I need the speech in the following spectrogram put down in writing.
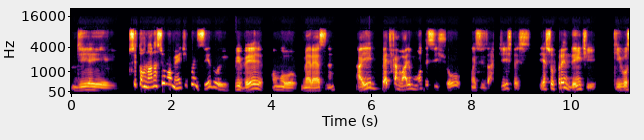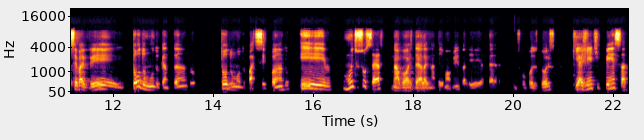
de se tornar nacionalmente conhecido e viver como merece, né? Aí Bete Carvalho monta esse show com esses artistas e é surpreendente que você vai ver todo mundo cantando, todo mundo participando e muito sucesso na voz dela naquele momento ali, até os compositores, que a gente pensa,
